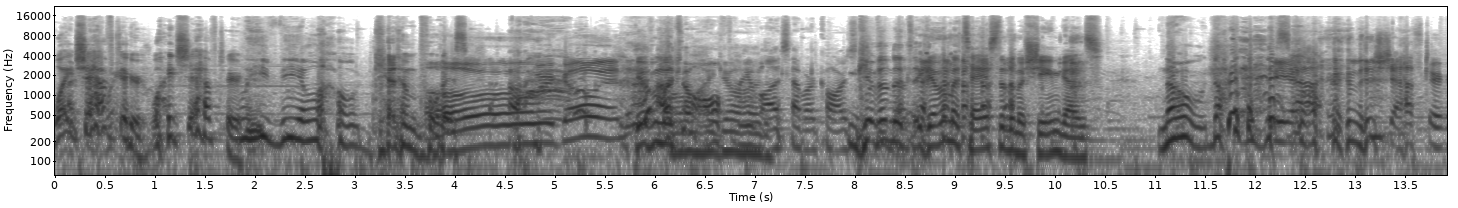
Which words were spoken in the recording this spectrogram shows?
White Schafter. White Schafter. Leave me alone. Get him, boys. Oh, we're going. Give him I a. know my all three of God. us have our cars. Give him the. Give him a taste of the machine guns. No, not this yeah, the Schafter.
